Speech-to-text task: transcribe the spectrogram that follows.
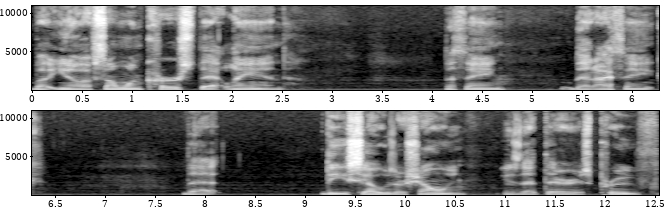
But, you know, if someone cursed that land, the thing that I think that these shows are showing is that there is proof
